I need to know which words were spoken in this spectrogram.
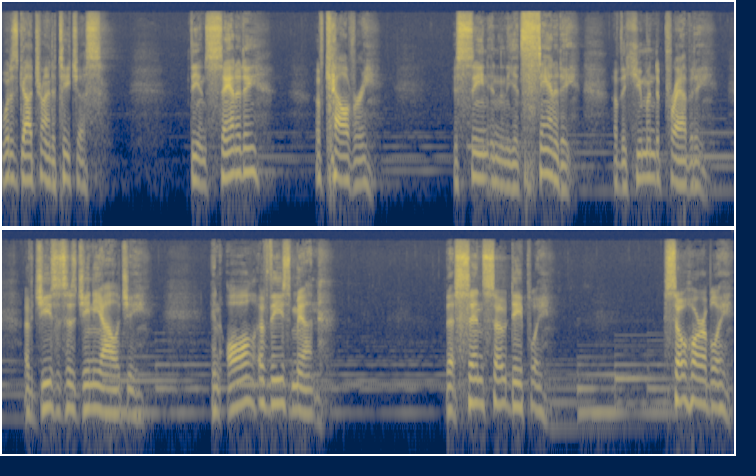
What is God trying to teach us? The insanity of Calvary is seen in the insanity of the human depravity of Jesus' genealogy. And all of these men that sin so deeply, so horribly,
